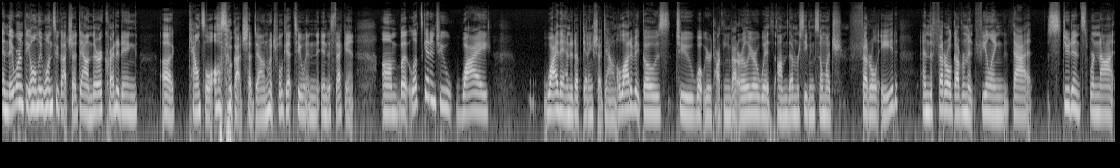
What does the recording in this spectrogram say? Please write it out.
and they weren't the only ones who got shut down. Their accrediting uh, council also got shut down, which we'll get to in in a second. Um, but let's get into why why they ended up getting shut down. A lot of it goes to what we were talking about earlier with um, them receiving so much federal aid and the federal government feeling that students were not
